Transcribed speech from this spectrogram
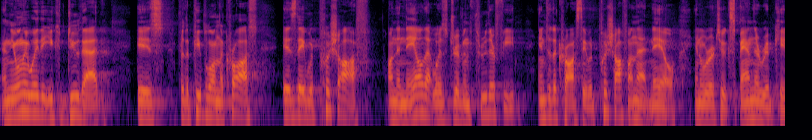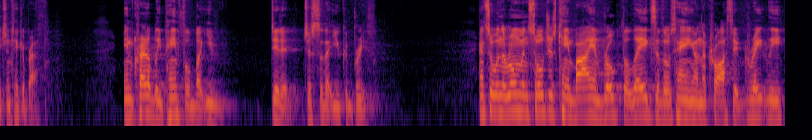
And the only way that you could do that is for the people on the cross is they would push off on the nail that was driven through their feet into the cross. They would push off on that nail in order to expand their rib cage and take a breath. Incredibly painful, but you did it just so that you could breathe. And so when the Roman soldiers came by and broke the legs of those hanging on the cross, it greatly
